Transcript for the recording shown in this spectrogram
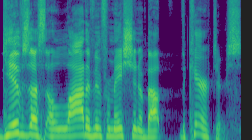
gives us a lot of information about the characters.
